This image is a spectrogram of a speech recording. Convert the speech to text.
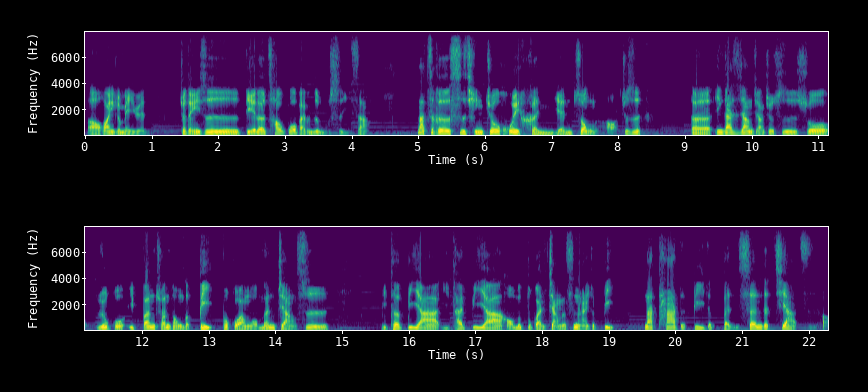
啊，换一个美元，就等于是跌了超过百分之五十以上。那这个事情就会很严重了哦，就是呃，应该是这样讲，就是说，如果一般传统的币，不管我们讲是比特币啊、以太币啊，我们不管讲的是哪一个币，那它的币的本身的价值哈，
